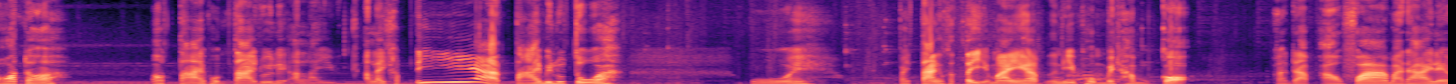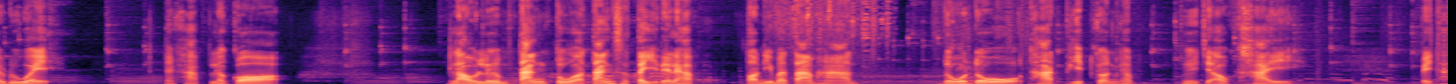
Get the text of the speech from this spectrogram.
ออสเหรอ เอาตายผมตายด้วยเลยอะไรอะไรครับเนี่ยตายไม่รู้ตัว โอ้ย ไปตั้งสติใหม่ครับ อันนี้ผมไปทำเกาะระดับอัลฟามาได้แล้วด้วยนะครับ แล้วก็ เราเริ่มตั้งตัวตั้งสติได้แล้วครับ ตอนนี้มาตามหาโดโดธาตุพิษก่อนครับ เพื่อจะเอาไข่ไปท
